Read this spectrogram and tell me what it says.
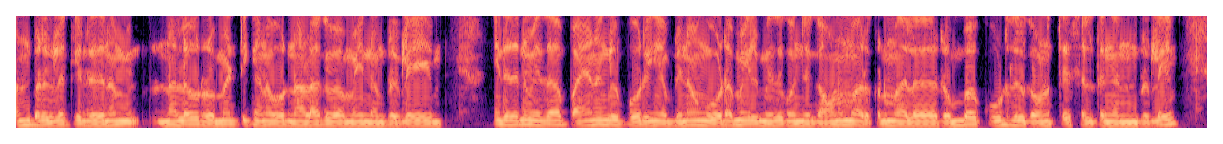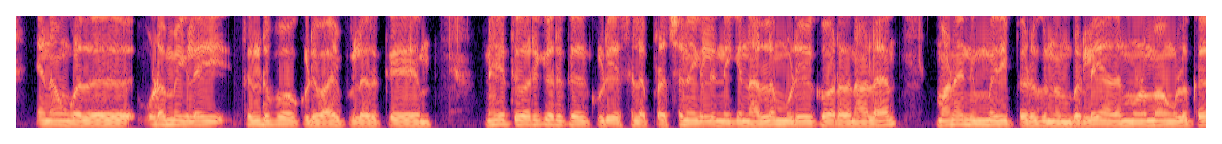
அன்பர்களுக்கு இன்றைய தினம் நல்ல ஒரு ரொமான்டிக்கான ஒரு நாளாகவே அமையும் நண்பர்களே. இந்த தினம் ஏதாவது பயணங்கள் போறீங்க அப்படின்னா உங்க உடமைகள் மீது கொஞ்சம் கவனமா இருக்கணும். அதுல ரொம்ப கூடுதல் கவனத்தை செலுத்துங்க நண்பர்களே. ஏன்னா உங்களது உடைமைகளை திருடு போகக்கூடிய வாய்ப்புகள் இருக்கு. நேற்று வரைக்கும் இருக்கக்கூடிய சில பிரச்சனைகள் இன்னைக்கு நல்ல முடிவுக்கு வரதுனால மன நிம்மதி பெருகும் நண்பர்களே. அதன் மூலமாக உங்களுக்கு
